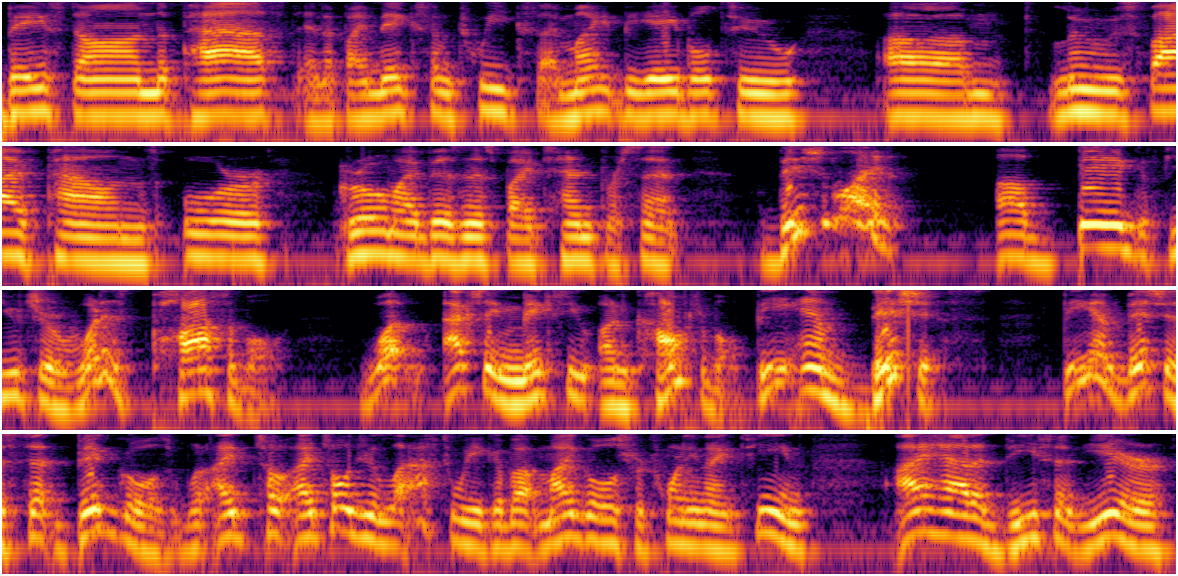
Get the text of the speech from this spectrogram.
based on the past. And if I make some tweaks, I might be able to um, lose five pounds or grow my business by 10%. Visualize a big future. What is possible? What actually makes you uncomfortable? Be ambitious. Be ambitious. Set big goals. What I, to- I told you last week about my goals for 2019, I had a decent year.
